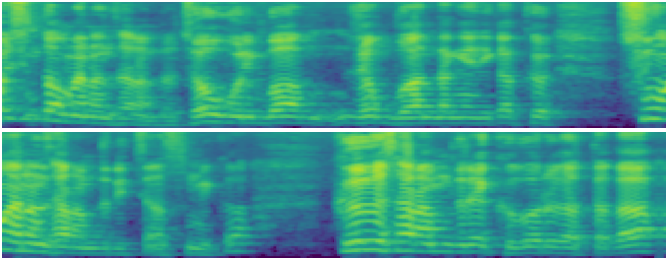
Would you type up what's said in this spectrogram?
훨씬 더 많은 사람들. 저 우리 무한, 저 무한당이니까 그 수많은 사람들 있지 않습니까? 그 사람들의 그거를 갖다가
